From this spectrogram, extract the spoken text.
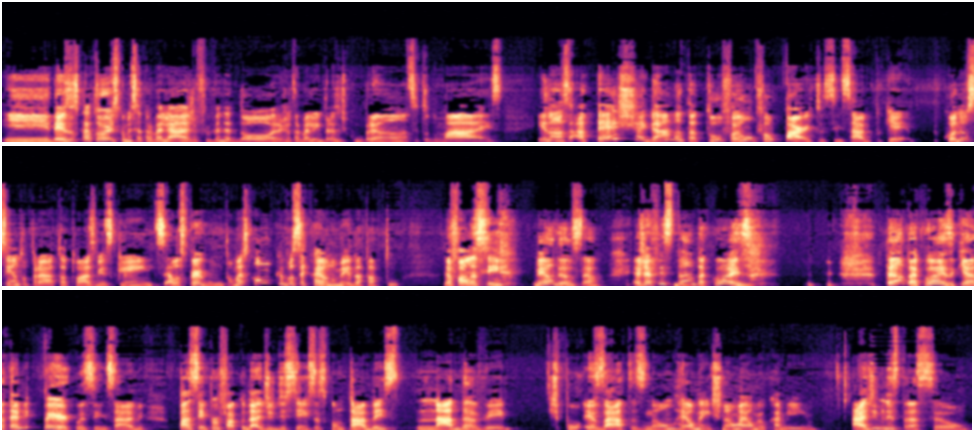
E desde os 14 comecei a trabalhar, já fui vendedora, já trabalhei em empresa de cobrança e tudo mais. E, nossa, até chegar na tatu foi um, foi um parto, assim, sabe? Porque quando eu sento para tatuar as minhas clientes, elas perguntam, mas como que você caiu no meio da tatu? Eu falo assim, meu Deus do céu, eu já fiz tanta coisa, tanta coisa que eu até me perco, assim, sabe? Passei por faculdade de ciências contábeis, nada a ver. Tipo, exatas não, realmente não é o meu caminho. Administração.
